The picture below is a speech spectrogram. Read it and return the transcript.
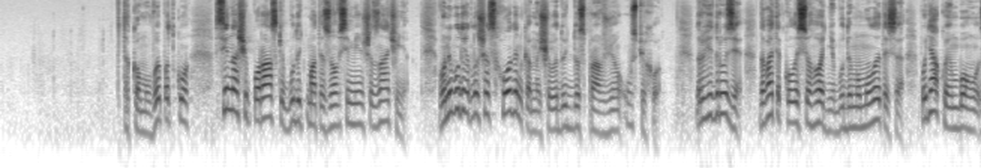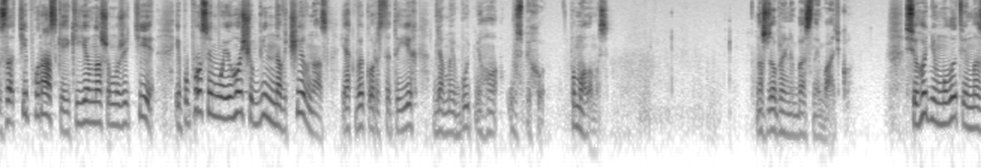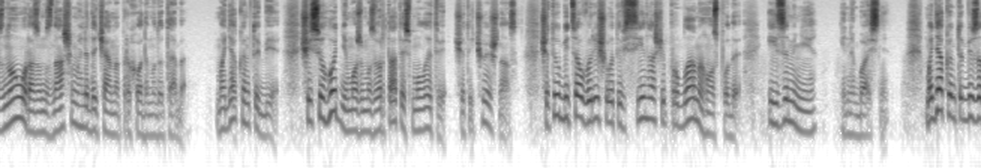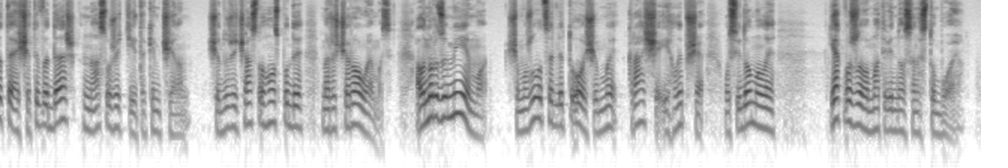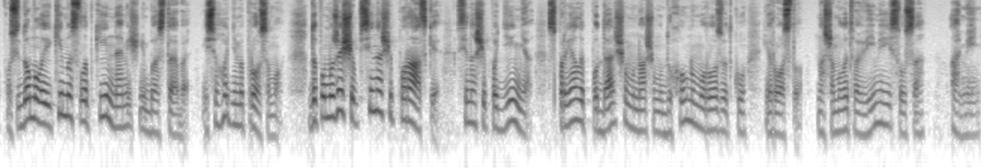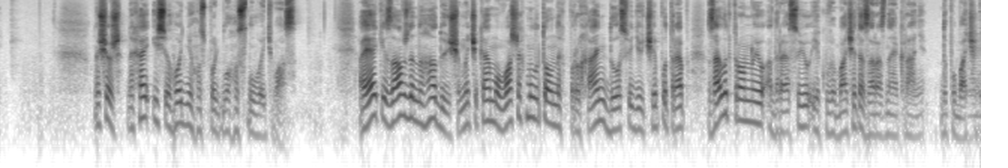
В такому випадку всі наші поразки будуть мати зовсім інше значення. Вони будуть лише сходинками, що ведуть до справжнього успіху. Дорогі друзі, давайте, коли сьогодні будемо молитися, подякуємо Богу за ті поразки, які є в нашому житті, і попросимо Його, щоб Він навчив нас, як використати їх для майбутнього успіху. Помолимось. Наш добрий небесний батько. Сьогодні в молитві ми знову разом з нашими глядачами приходимо до Тебе. Ми дякуємо тобі, що сьогодні можемо звертатись в молитві, що ти чуєш нас, що ти обіцяв вирішувати всі наші проблеми, Господи, і земні, і небесні. Ми дякуємо тобі за те, що ти ведеш нас у житті таким чином, що дуже часто, Господи, ми розчаровуємось. Але ми розуміємо, що можливо це для того, щоб ми краще і глибше усвідомили, як важливо мати відносини з тобою. Усвідомили, які ми слабкі, немічні без тебе. І сьогодні ми просимо, допоможи, щоб всі наші поразки, всі наші падіння сприяли подальшому нашому духовному розвитку і росту. Наша молитва в ім'я Ісуса. Амінь. Ну що ж, нехай і сьогодні Господь благословить вас. А я, як і завжди, нагадую, що ми чекаємо ваших молитовних прохань, досвідів чи потреб за електронною адресою, яку ви бачите зараз на екрані. До побачення.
